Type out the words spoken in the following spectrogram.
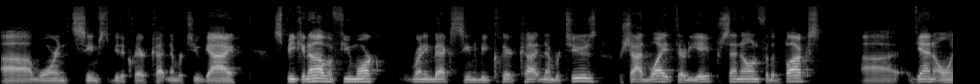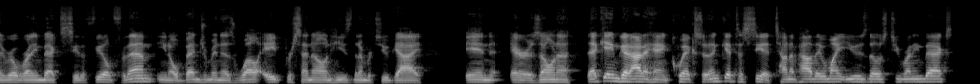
Uh, Warren seems to be the clear cut number two guy. Speaking of, a few more running backs seem to be clear cut number twos. Rachaad White, 38% owned for the Bucs. Uh, again, only real running back to see the field for them. Eno Benjamin as well, 8% owned. He's the number two guy in Arizona. That game got out of hand quick, so didn't get to see a ton of how they might use those two running backs.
